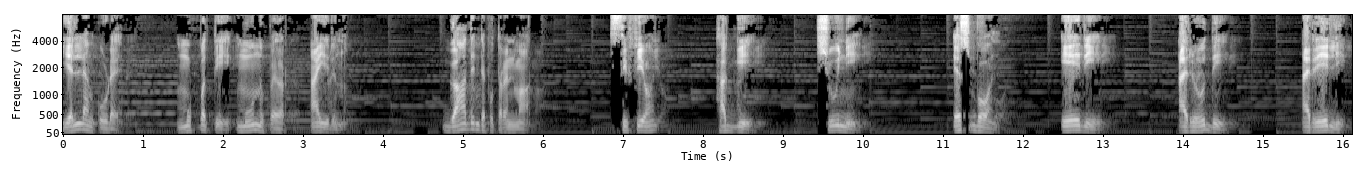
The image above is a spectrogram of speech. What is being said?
എല്ലാം കൂടെ മുപ്പത്തി മൂന്ന് പേർ ആയിരുന്നു. ഗാദിന്റെ പുത്രന്മാർ സിഫിയോൻ ഹഗ്ഗി ഷൂനി എസ്ബോൻ ഏരി അരോദി അരേലി.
